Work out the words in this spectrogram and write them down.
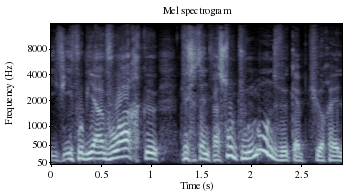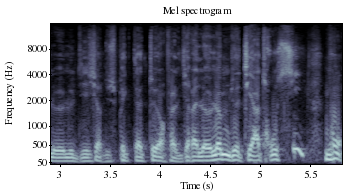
Il faut bien voir que, d'une certaine façon, tout le monde veut capturer le, désir du spectateur. Enfin, je dirais l'homme de théâtre aussi. Bon,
